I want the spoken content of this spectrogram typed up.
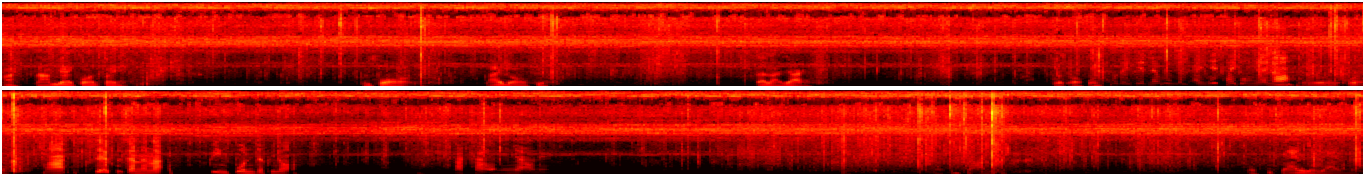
ไปตามยายก่อนไปคุณพ่อหลายดอกอยู่แต่หลายใหญ่ เปิดออกไหมบ่ได้เฮ็ดแนวอื่นกันไอเฮ็ดไข่ตรงเนี้ยเนาะ เออช่วยมาเสียคือกันนั่นละปิ่งปนจ้ะพี่เนาะตัดขาออกยาวๆเนี่ยเอาขึ้นจานเลยออกที่ซ้ายหลายใหญ่ครับ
